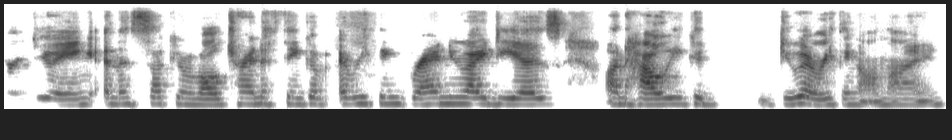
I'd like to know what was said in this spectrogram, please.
we're doing and then second of all trying to think of everything brand new ideas on how we could do everything online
